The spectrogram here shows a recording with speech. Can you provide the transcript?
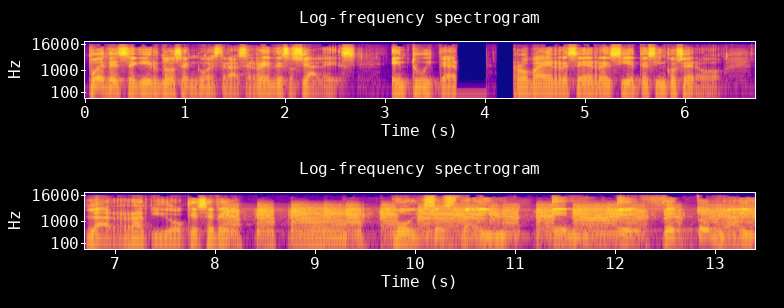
Puedes seguirnos en nuestras redes sociales. En Twitter, arroba RCR750, la radio que se ve. Moisés Naim en Efecto Naim.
